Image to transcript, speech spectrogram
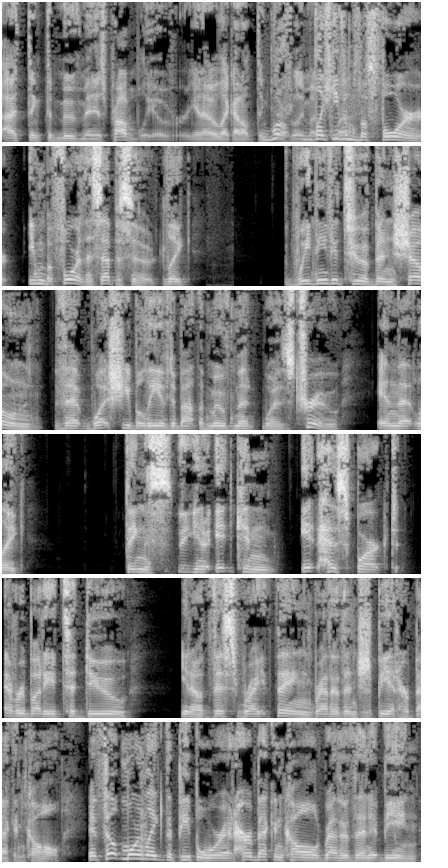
I think the movement is probably over, you know, like I don't think Well, there's really much like even before, even before this episode, like we needed to have been shown that what she believed about the movement was true, and that like things, you know, it can, it has sparked everybody to do, you know, this right thing rather than just be at her beck and call. It felt more like the people were at her beck and call rather than it being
